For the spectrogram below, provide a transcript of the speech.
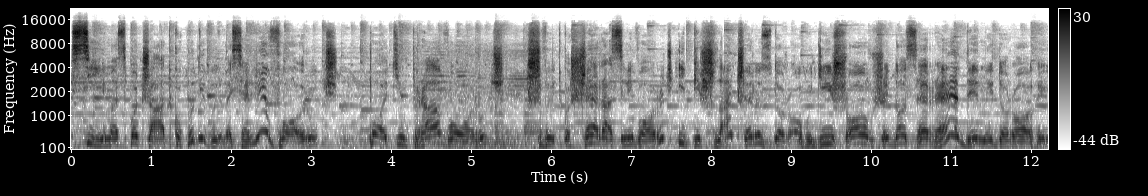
Сіма спочатку подивилася ліворуч, потім праворуч, швидко ще раз ліворуч і пішла через дорогу. Дійшовши до середини дороги,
